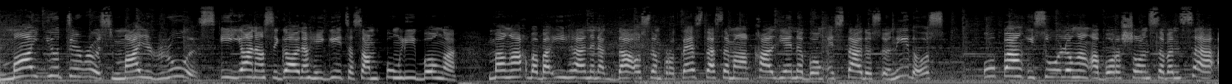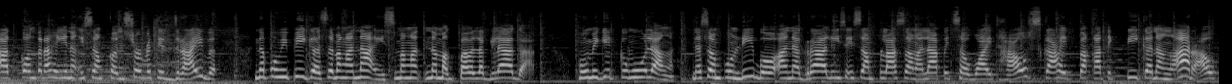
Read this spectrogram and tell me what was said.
My uterus, my rules. Iyan ang sigaw ng higit sa 10,000 mga kababaihan na nagdaos ng protesta sa mga kalye na buong Estados Unidos upang isulong ang aborasyon sa bansa at kontrahin ang isang conservative drive na pumipigil sa mga nais mga, na magpalaglaga. Humigit kumulang na 10,000 ang nagrally sa isang plaza malapit sa White House kahit pakatiktika ng araw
